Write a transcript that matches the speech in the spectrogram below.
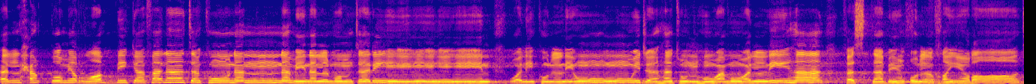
الحق من ربك فلا تكونن من الممترين ولكل وجهة هو موليها فاستبقوا الخيرات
